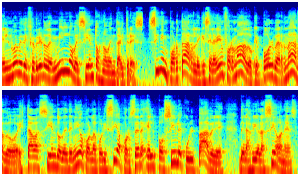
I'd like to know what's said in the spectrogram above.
el 9 de febrero de 1993, sin importarle que se le había informado que Paul Bernardo estaba siendo detenido por la policía por ser el posible culpable de las violaciones.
